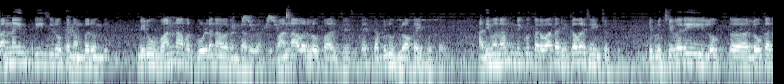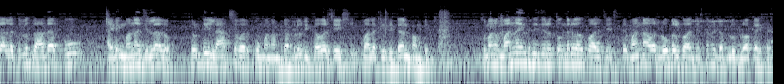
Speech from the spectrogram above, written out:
వన్ నైన్ త్రీ జీరో ఒక నంబర్ ఉంది. మీరు వన్ అవర్ గోల్డెన్ అవర్ అంటారు దాన్ని వన్ అవర్లో కాల్ చేస్తే డబ్బులు బ్లాక్ అయిపోతాయి. అది మనం మీకు తర్వాత రికవర్ చేయించవచ్చు ఇప్పుడు చివరి లోక్ లోక్ అదాలత్లో దాదాపు ఐ థింక్ మన జిల్లాలో ట్వంటీ ల్యాక్స్ వరకు మనం డబ్బులు రికవర్ చేసి వాళ్ళకి రిటర్న్ పంపించాం. సో మనం వన్ నైన్ త్రీ జీరో తొందరగా కాల్ చేస్తే వన్ అవర్ లోపల కాల్ చేస్తే మీ డబ్బులు బ్లాక్ అవుతాయి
